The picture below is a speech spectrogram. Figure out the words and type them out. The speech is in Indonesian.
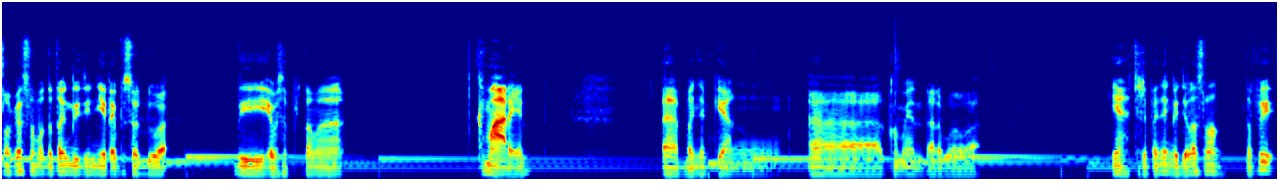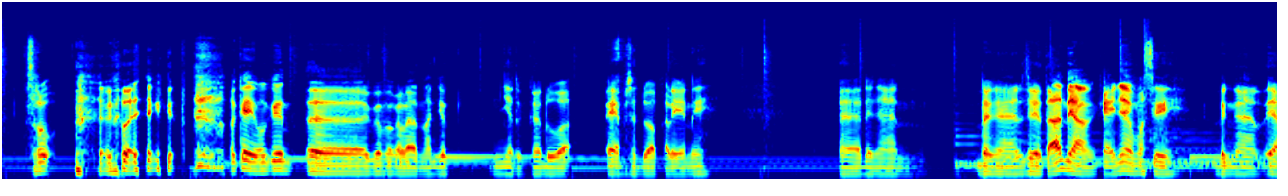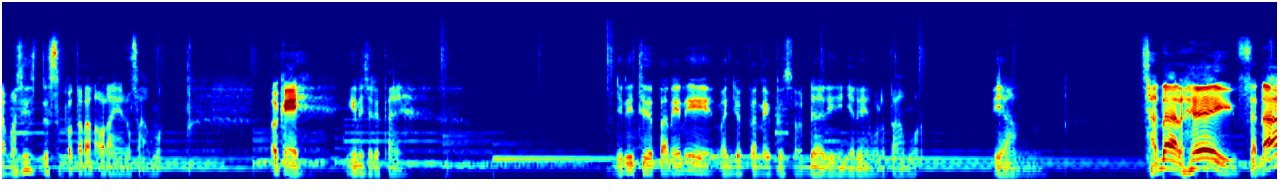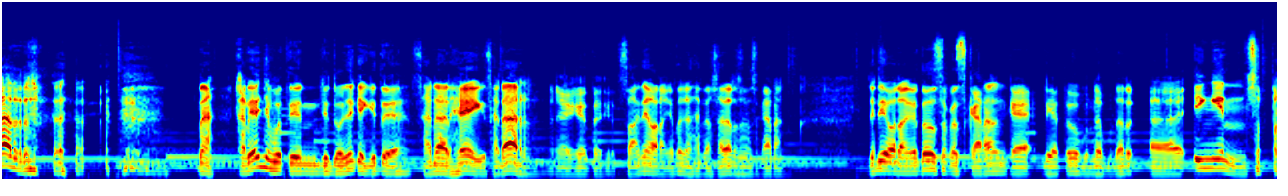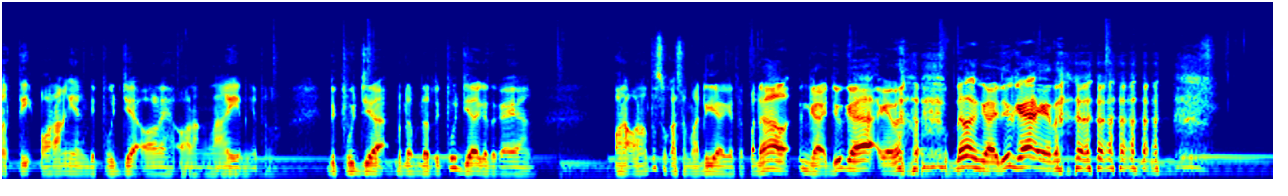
Oke, selamat datang di Nyinyir episode 2 Di episode pertama kemarin eh, Banyak yang eh, komentar bahwa Ya ceritanya nggak jelas lang. Tapi seru gitu. Oke mungkin eh, gue bakalan lanjut Nyinyir kedua Eh episode 2 kali ini eh, Dengan Dengan ceritaan yang kayaknya masih Dengan Ya masih seputaran orang yang sama. Oke Gini ceritanya jadi cerita ini lanjutan episode dari nyinyir yang pertama yang sadar, hey, sadar. nah, kalian nyebutin judulnya kayak gitu ya, sadar, hey, sadar, kayak gitu. Soalnya orang itu nggak sadar-sadar sampai sekarang. Jadi orang itu sampai sekarang kayak dia tuh benar-benar uh, ingin seperti orang yang dipuja oleh orang lain gitu loh. Dipuja, benar-benar dipuja gitu kayak yang orang-orang tuh suka sama dia gitu. Padahal enggak juga gitu. Padahal enggak juga gitu.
